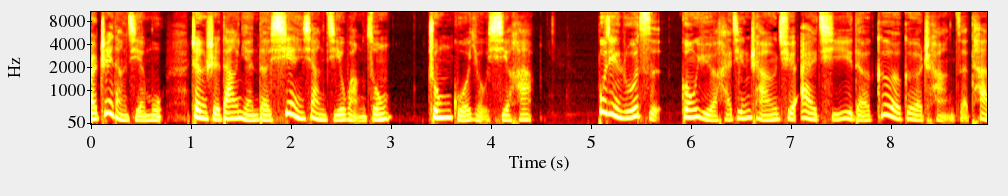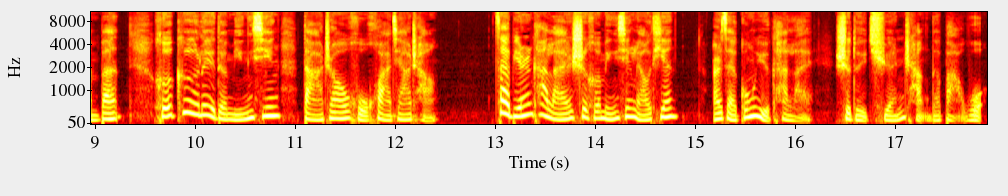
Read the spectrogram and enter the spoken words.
而这档节目正是当年的现象级网综《中国有嘻哈》。不仅如此。龚宇还经常去爱奇艺的各个厂子探班，和各类的明星打招呼、话家常。在别人看来是和明星聊天，而在龚宇看来是对全场的把握。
